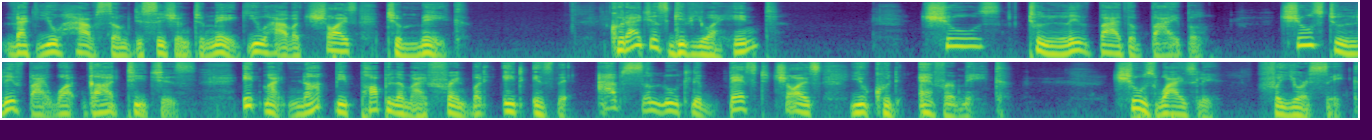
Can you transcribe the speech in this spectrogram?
that you have some decision to make. You have a choice to make. Could I just give you a hint? Choose to live by the Bible. Choose to live by what God teaches. It might not be popular, my friend, but it is the absolutely best choice you could ever make. Choose wisely for your sake.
